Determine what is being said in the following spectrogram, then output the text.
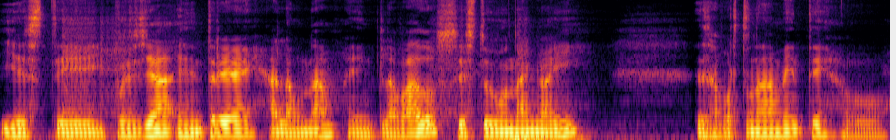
Y este, y pues ya entré a la UNAM en clavados, estuve un año ahí. Desafortunadamente, o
